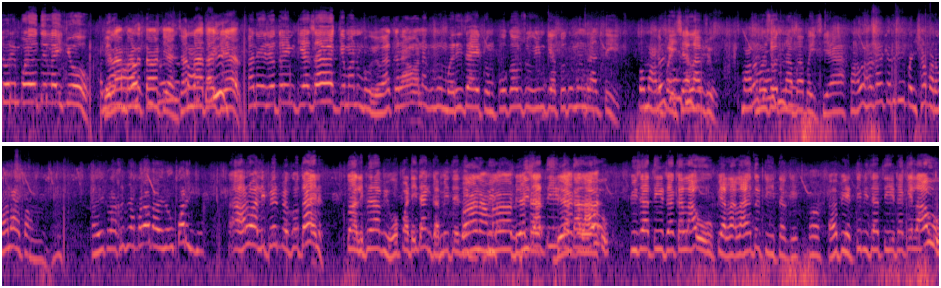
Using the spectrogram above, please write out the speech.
ચોરી પડ્યો તે લઈ જો પેલા પણ તો ટેન્શન ના થાય ઘેર. અને એ તો એમ કહે છે કે મને વિવાહ કરાવો ને હું મરી જાય ટૂંપો કહું છું એમ કહેતો તો મને રાતથી તો મારે પૈસા લાવજો. મારો મને શોધ લાવવા પૈસા. મારો હગાઈ કરી પૈસા ભરવાના હતા. એક લાખ રૂપિયા પડ્યા હતા એટલે ઉપાડી ગયો. હારો આલીફેર ભેગો થાય ને તો આલીફેર આ વિવો પટી જાય ને ગમે તે પણ હમણાં બે બીજા ત્રીસ ટકા લાવું બીજા ત્રીસ ટકા લાવું પેલા લાવ્યો તો ત્રીસ ટકે. હવે ફેરથી બીજા ત્રીસ ટકે લાવું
